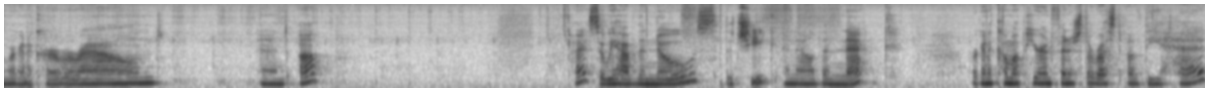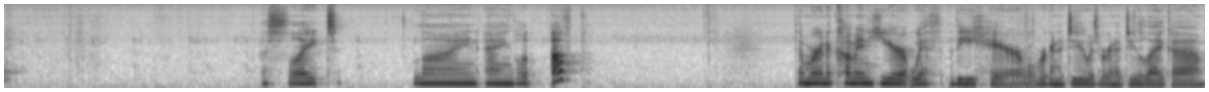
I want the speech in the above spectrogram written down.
Then we're going to curve around and up. Okay, so we have the nose, the cheek, and now the neck. We're going to come up here and finish the rest of the head. A slight line angled up. Then we're going to come in here with the hair. What we're going to do is we're going to do like a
